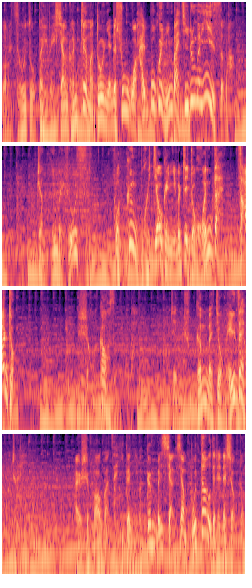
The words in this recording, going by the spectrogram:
我们祖祖辈辈相传这么多年的书，我还不会明白其中的意思吗？正因为如此，我更不会交给你们这种混蛋杂种。实话告诉你，这本书根本就没在我这里，而是保管在一个你们根本想象不到的人的手中。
